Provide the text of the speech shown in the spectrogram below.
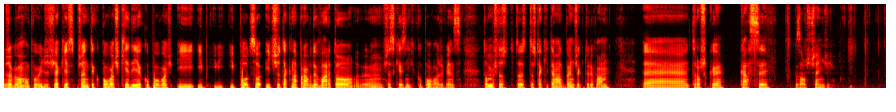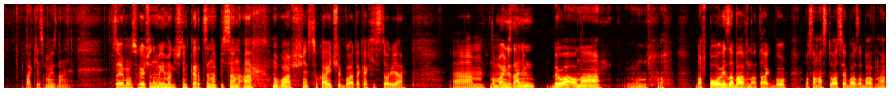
żeby Wam opowiedzieć, jakie sprzęty kupować, kiedy je kupować i, i, i, po co i czy tak naprawdę warto wszystkie z nich kupować, więc to myślę, że to jest też taki temat będzie, który Wam e, troszkę kasy zaoszczędzi. Tak jest moje zdanie. Co ja mam, słuchajcie, na mojej magicznej kartce napisane? Ach, no właśnie, słuchajcie, była taka historia. Um, no moim zdaniem była ona no, w połowie zabawna, tak, bo, bo sama sytuacja była zabawna.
